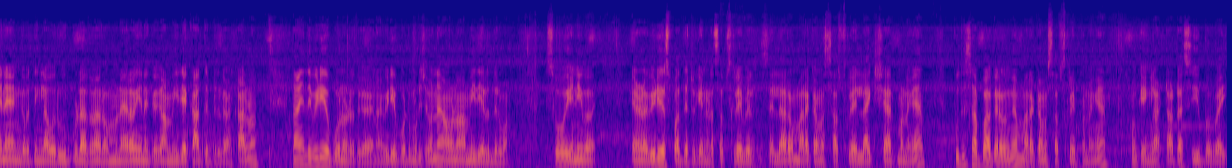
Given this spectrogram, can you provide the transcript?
ஏன்னா இங்கே பார்த்தீங்களா ஒரு உருப்படாதவன் ரொம்ப நேரம் எனக்கு அமைதியாக காத்துட்டு இருக்கான் காரணம் நான் இந்த வீடியோ போகணுன்றதுக்காக நான் வீடியோ போட்டு முடிச்சவொடனே அவனை அவனும் அமைதி எழுந்துருவான். ஸோ எனிவே என்னோட வீடியோஸ் பார்த்துட்டு இருக்கேன் என்னோட சப்ஸ்கிரைபர்ஸ் எல்லாரும் மறக்காமல் சப்ஸ்கிரைப் லைக் ஷேர் பண்ணுங்கள் புதுசாக பார்க்குறவங்க மறக்காமல் சப்ஸ்கிரைப் பண்ணுங்கள் ஓகேங்களா? டாட்டா சி பபாய்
